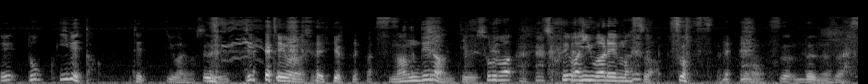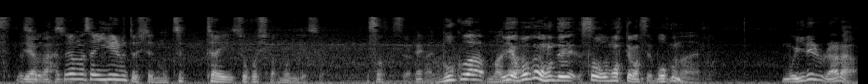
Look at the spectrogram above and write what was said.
え、ど、入れたって言われます、ね。絶対言われますよ。言われます。なんでなんていう、それは、それは言われますわ。そうですよね。うんそうどうぞどうぞいいや、まあ、須山さん入れるとしても絶対そこしか無理ですよ。そうですよね。はい僕はまだ。いや、僕もほんでそう思ってますよ、僕も。はいもう入れるなら、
